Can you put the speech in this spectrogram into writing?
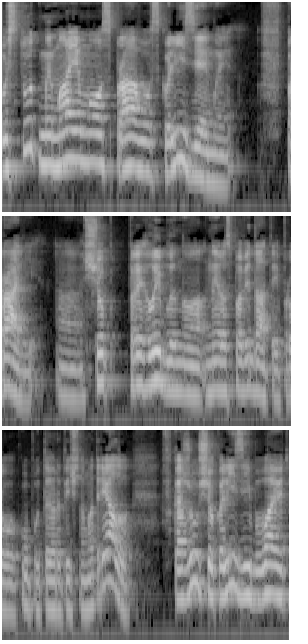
Ось тут ми маємо справу з колізіями в праві. Е, Щоб приглиблено не розповідати про купу теоретичного матеріалу, вкажу, що колізії бувають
